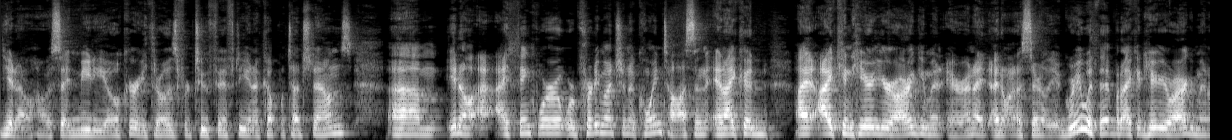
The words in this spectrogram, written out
you know, I would say mediocre. He throws for 250 and a couple touchdowns. Um, you know, I, I, think we're we're pretty much in a coin toss, and and I could I, I can hear your argument, Aaron. I, I don't necessarily agree with it, but I could hear your argument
